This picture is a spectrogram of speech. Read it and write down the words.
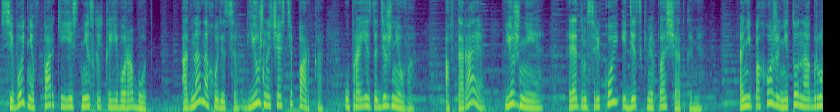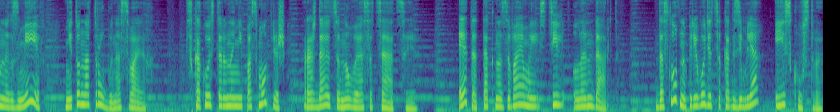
Сегодня в парке есть несколько его работ. Одна находится в южной части парка, у проезда Дежнева, а вторая – южнее, рядом с рекой и детскими площадками – они похожи не то на огромных змеев, не то на трубы на сваях. С какой стороны не посмотришь, рождаются новые ассоциации. Это так называемый стиль ленд-арт. Дословно переводится как «земля» и «искусство».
